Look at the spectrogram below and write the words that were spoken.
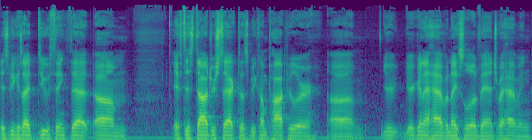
is because I do think that um, if this Dodger stack does become popular, um, you're you're going to have a nice little advantage by having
